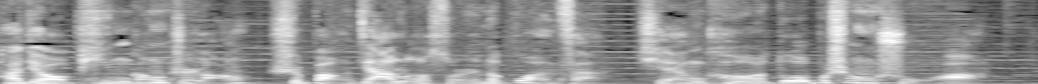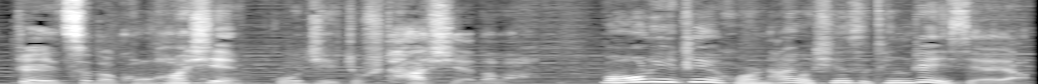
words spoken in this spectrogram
他叫平冈治郎，是绑架勒索人的惯犯，前科多不胜数啊。这次的恐吓信估计就是他写的了。”毛利这会儿哪有心思听这些呀？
